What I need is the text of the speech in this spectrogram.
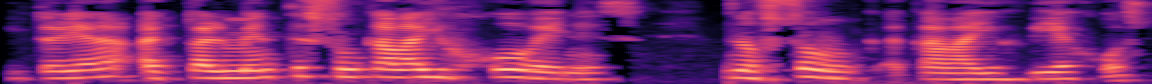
Victoria actualmente son caballos jóvenes, no son caballos viejos.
